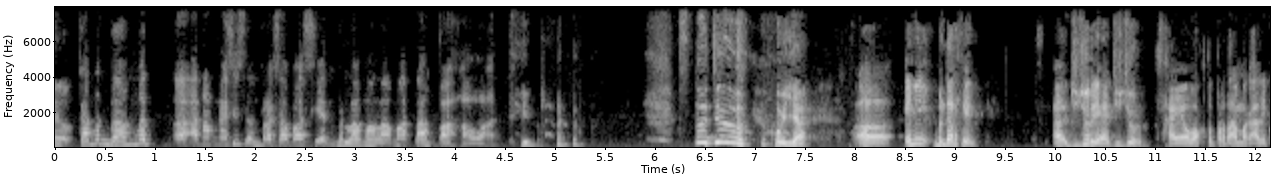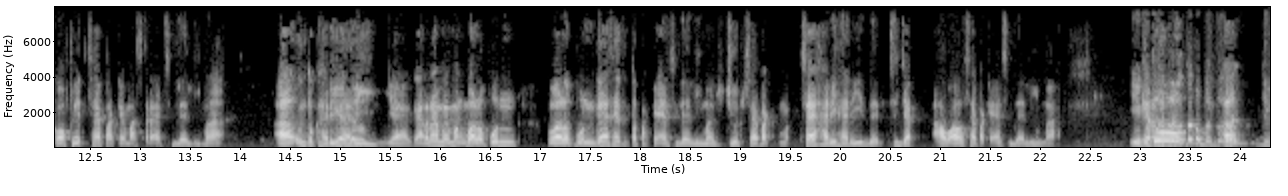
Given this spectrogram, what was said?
Kangen banget uh, anamnesis dan periksa pasien berlama-lama tanpa khawatir. Setuju. Oh iya, uh, ini benar Vin. Uh, jujur ya, jujur. Saya waktu pertama kali COVID, saya pakai masker N95 uh, untuk hari-hari. Iya, ya, karena memang walaupun walaupun enggak, saya tetap pakai N95 jujur. Saya pakai, saya hari-hari sejak awal saya pakai N95 Iya karena itu, kan kebetulan uh, di,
